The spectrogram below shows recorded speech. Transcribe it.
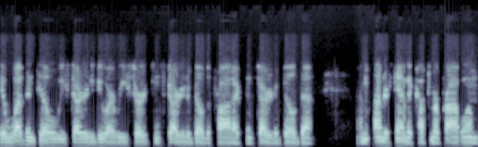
It wasn't until we started to do our research and started to build the product and started to build the um, understand the customer problem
